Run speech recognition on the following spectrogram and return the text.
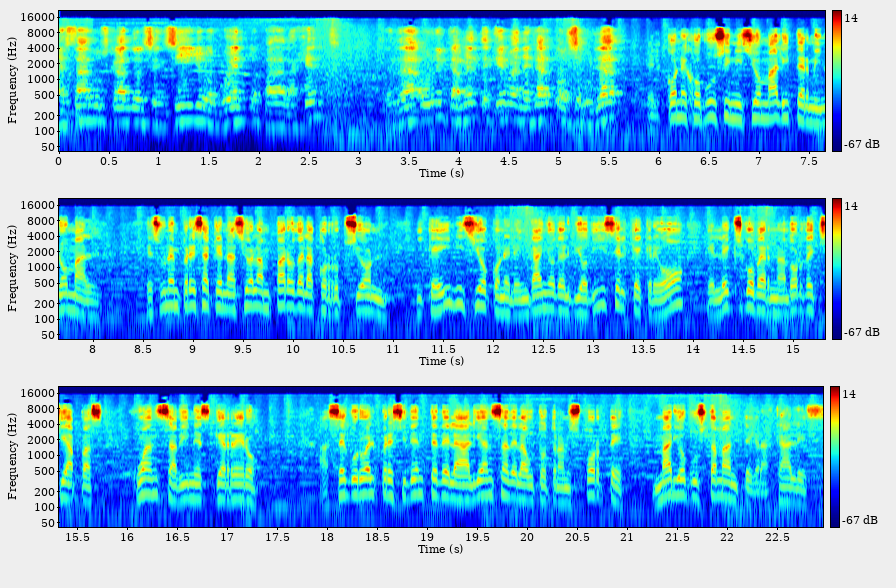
estar buscando el sencillo, el vuelto para la gente. Tendrá únicamente que manejar con seguridad. El Conejo Bus inició mal y terminó mal. Es una empresa que nació al amparo de la corrupción y que inició con el engaño del biodiesel que creó el ex gobernador de Chiapas, Juan Sabines Guerrero. Aseguró el presidente de la Alianza del Autotransporte, Mario Bustamante Grajales.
